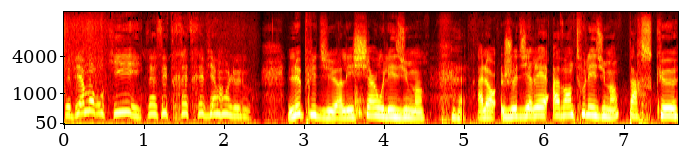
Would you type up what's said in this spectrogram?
C'est bien mon rookie, ça c'est très très bien mon loulou. Le plus dur, les chiens ou les humains Alors je dirais avant tout les humains parce que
